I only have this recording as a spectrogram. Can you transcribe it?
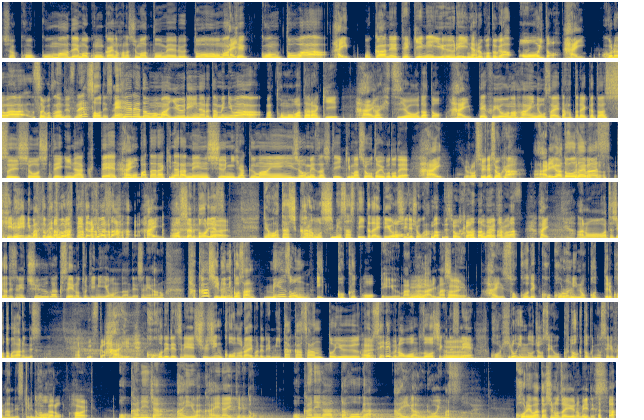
じゃあここまで、まあ、今回の話まとめると、まあはい結婚とははい。お金的に有利になることが多いとはい。これはそういうことなんですね。そうですね。けれどもまあ有利になるためには、まあ、共働きはい。が必要だと。はい。で扶養の範囲で抑えた働き方は推奨していなくてはい共働きなら年収200万円以上目指していきましょうということではい。よろしいでしょうか？ありがとうございます。綺麗にまとめてもらっていただきました。はい。おっしゃる通りです。はいでは私からも締めさせていただいてよろしいでしょうか？お何でしょうか？お願いしますはい。あの、私がですね、中学生の時に読んだんですね、あの、高橋留美子さん、メゾン一国っていう漫画がありまして、うんはいはい、そこで心に残ってる言葉があるんです。何ですか？はい。ここでですね、主人公のライバルで三鷹さんという、こうはいセレブの御曹司がですね、こうヒロインの女性を口説く時のセリフなんですけれども、なんだろう？はい。お金じゃ愛は買えないけれど、お金があった方が愛が潤います。これ私の座右の銘です。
